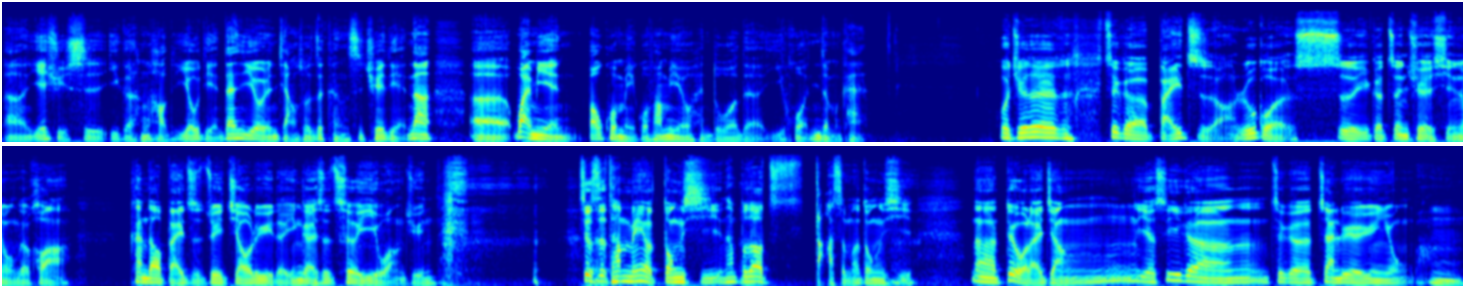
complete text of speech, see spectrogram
呃，也许是一个很好的优点，但是也有人讲说这可能是缺点。那呃，外面包括美国方面有很多的疑惑，你怎么看？我觉得这个白纸啊，如果是一个正确形容的话，看到白纸最焦虑的应该是侧翼网军，就是他没有东西，他不知道打什么东西。那对我来讲，也是一个这个战略运用吧。嗯，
